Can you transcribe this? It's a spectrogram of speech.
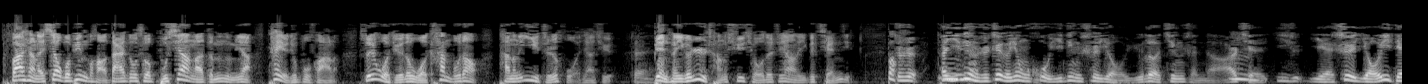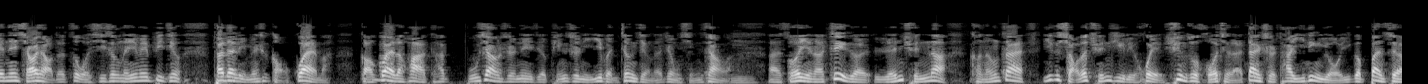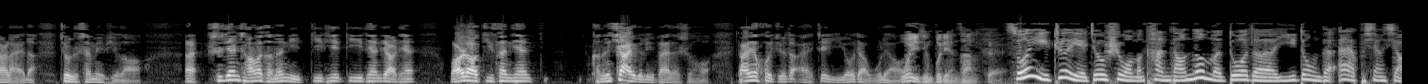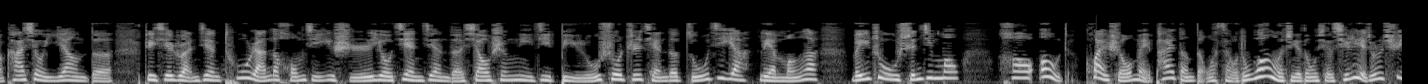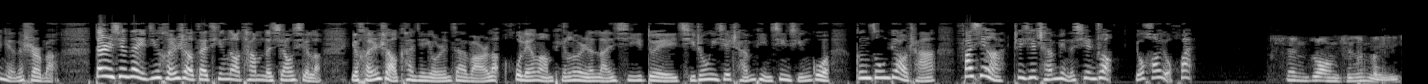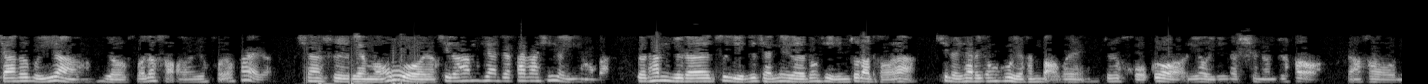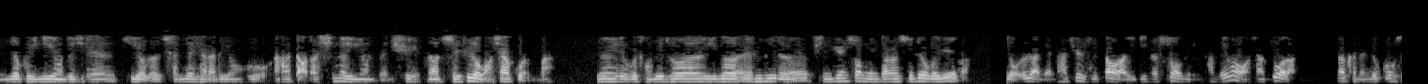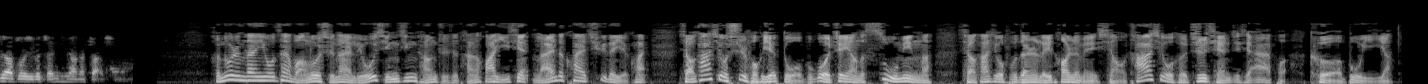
发上来效果并不好，大家都说不像啊，怎么怎么样，他也就不发了。所以我觉得我看不到他能一直火下去，对，变成一个日常需求的这样的一个前景。就是他一定是这个用户一定是有娱乐精神的，而且一也是有一点点小小的自我牺牲的，因为毕竟他在里面是搞怪嘛，搞怪的话，他不像是那个平时你一本正经的这种形象了，嗯，呃，所以呢，这个人群呢，可能在一个小的群体里会迅速火起来，但是他一定有一个伴随而来的，就是审美疲劳。哎，时间长了，可能你第一天、第一天、第二天玩到第三天，可能下一个礼拜的时候，大家会觉得，哎，这有点无聊。我已经不点赞了。对，所以这也就是我们看到那么多的移动的 App，像小咖秀一样的这些软件，突然的红极一时，又渐渐的销声匿迹。比如说之前的足迹啊、脸萌啊、围住神经猫。How old？快手、美拍等等，哇塞，我都忘了这些东西了。其实也就是去年的事儿吧。但是现在已经很少再听到他们的消息了，也很少看见有人在玩了。互联网评论人兰溪对其中一些产品进行过跟踪调查，发现啊，这些产品的现状有好有坏。现状其实每一家都不一样，有活得好，有活得坏的。像是脸萌，我记得他们现在在开发新的应用吧，就他们觉得自己之前那个东西已经做到头了。积累下的用户也很宝贵，就是火过也有一定的势能之后，然后你就可以利用这些既有的沉淀下来的用户，然后导到新的应用里面去，然后持续的往下滚吧。因为有个统计说，一个 APP 的平均寿命大概是六个月吧。有的软件它确实到了一定的寿命，它没法往下做了，那可能就公司要做一个整体上的转型。很多人担忧，在网络时代，流行经常只是昙花一现，来得快，去得也快。小咖秀是否也躲不过这样的宿命呢？小咖秀负责人雷涛认为，小咖秀和之前这些 App 可不一样。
